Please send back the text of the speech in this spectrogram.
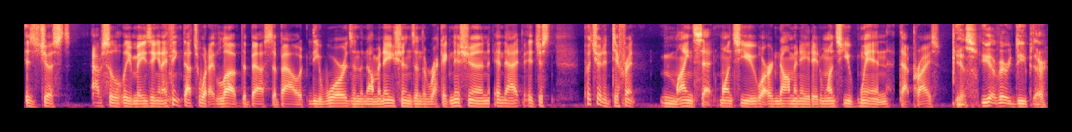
is just absolutely amazing. And I think that's what I love the best about the awards and the nominations and the recognition, and that it just puts you in a different mindset once you are nominated, once you win that prize. Yes, you got very deep there.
